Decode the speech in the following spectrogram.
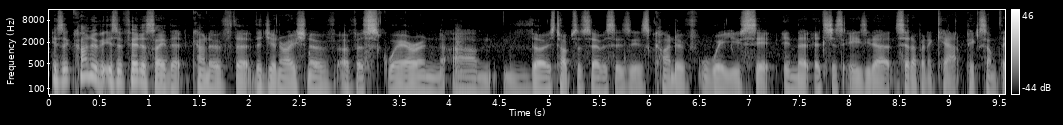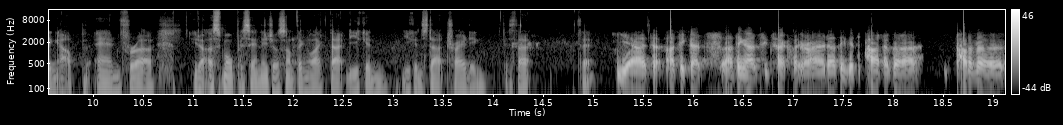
Is it kind of is it fair to say that kind of the, the generation of, of a Square and um, those types of services is kind of where you sit in that it's just easy to set up an account, pick something up, and for a you know a small percentage or something like that, you can you can start trading. Is that fair? Yeah, I think that's I think that's exactly right. I think it's part of a part of a,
